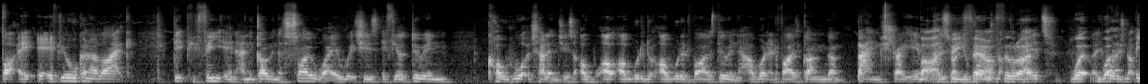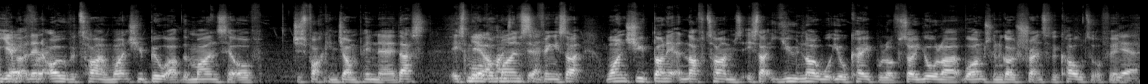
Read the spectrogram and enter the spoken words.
But if you're gonna like dip your feet in and go in the slow way which is if you're doing cold water challenges I, I, I would I would advise doing that. I wouldn't advise going going bang straight in But because like, your fair, I body's not feel prepared. like, to- like, what- yeah, but then it. over time, once you built up the mindset of just fucking jump in there, that's it's more Yeah, of a mindset 100%. thing. It's like once you've done it enough times, it's like you know what you're capable of. So you're like, well, I'm just gonna go straight into the cold sort of thing. Yeah.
